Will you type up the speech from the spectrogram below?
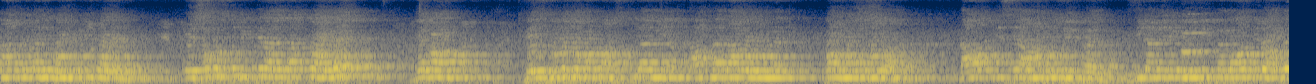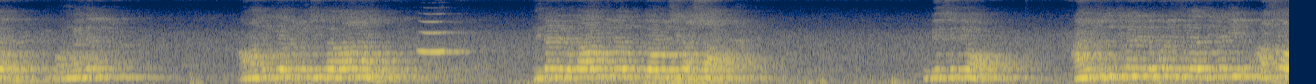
কার্যকারী কমিটি করে এই সমস্ত ব্যক্তিরা থাকতে হবে যেমন ফেসবুকে যখন পাঁচটি আমি আপনার দাওয়াতের পরামর্শ সভা দাওয়াত দিচ্ছে আমার রফিক ভাই জিলা থেকে রফিক ভাই দাওয়াত দিলে হবে অনলাইনে আমাদের কি একটু চিন্তা করা নাই শিরাজ বেছে নিও আমি যদি জিলা নিতে বলি যে জিলানি আসো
